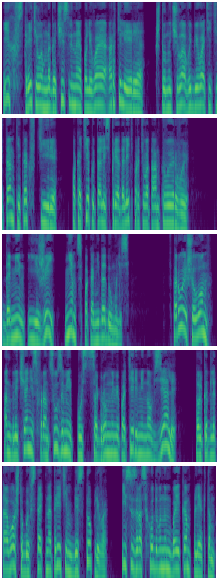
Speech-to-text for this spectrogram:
их встретила многочисленная полевая артиллерия, что начала выбивать эти танки как в тире, пока те пытались преодолеть противотанковые рвы. До мин и ежей немцы пока не додумались. Второй эшелон англичане с французами, пусть с огромными потерями, но взяли — только для того, чтобы встать на третьем без топлива и с израсходованным боекомплектом,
